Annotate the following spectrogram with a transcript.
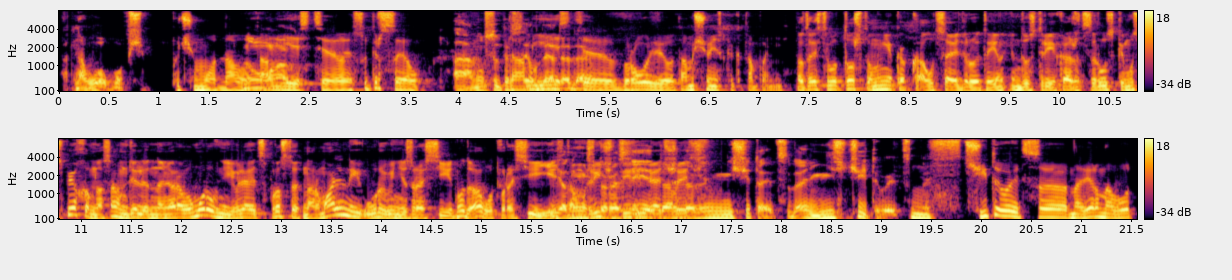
Одного, в общем. Почему одного? Ну, там а- есть э, Supercell, А, ну там Supercell, да, есть да, да. э, Rovio, там еще несколько компаний. Ну, то есть вот то, что мне как аутсайдеру этой ин- индустрии кажется русским успехом, на самом деле на мировом уровне является просто нормальный уровень из России. Ну да, вот в России есть Я там думаю, 3, что 4, Россия 5, там 6. даже не считается, да? Не считывается. Считывается, наверное, вот,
